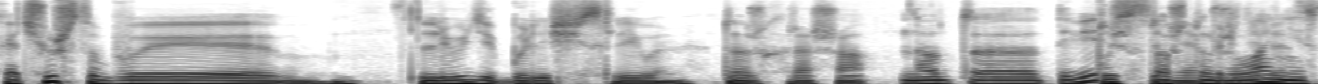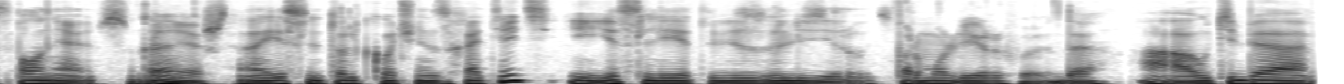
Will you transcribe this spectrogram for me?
Хочу, чтобы люди были счастливыми. Тоже хорошо. Но вот э, ты веришь Пусть в то, что желания исполняются, Конечно. да? Если только очень захотеть, и если это визуализировать. Формулировать, да. А у тебя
